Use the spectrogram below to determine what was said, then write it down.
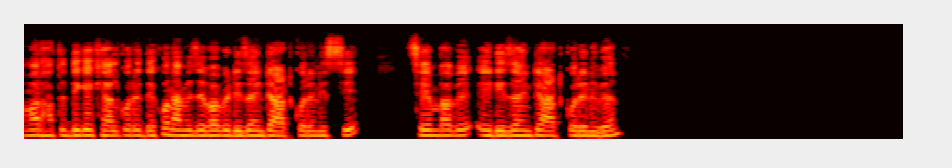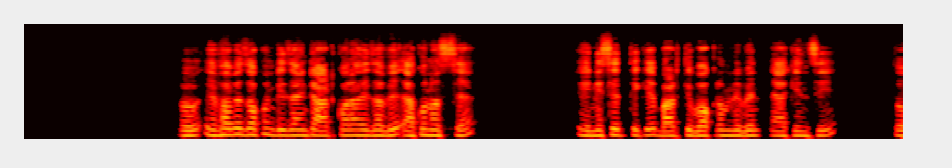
আমার হাতের দিকে খেয়াল করে দেখুন, আমি যেভাবে ডিজাইনটা আর্ট করে নিচ্ছি, সেমভাবে এই ডিজাইনটি আর্ট করে নেবেন। তো এভাবে যখন ডিজাইনটা আর্ট করা হয়ে যাবে, এখন হচ্ছে এই নিচের থেকে বাড়তি বক্রম নেবেন এক ইঞ্চি। তো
